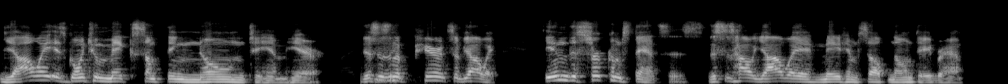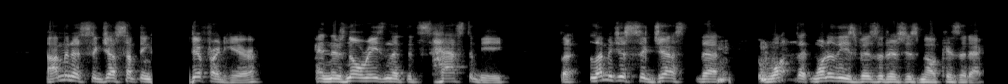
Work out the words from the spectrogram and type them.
Yahweh is going to make something known to him here. This is an mm-hmm. appearance of Yahweh. In the circumstances, this is how Yahweh made himself known to Abraham. I'm going to suggest something different here, and there's no reason that this has to be, but let me just suggest that one, that one of these visitors is Melchizedek.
